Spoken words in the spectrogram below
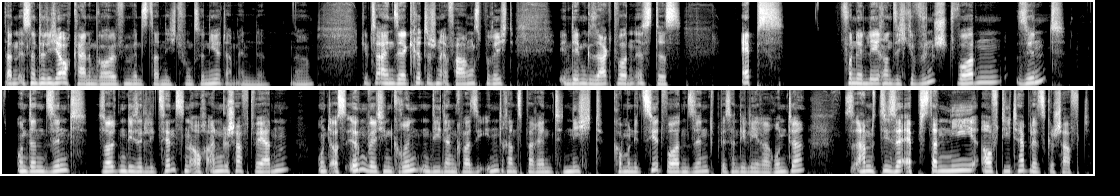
dann ist natürlich auch keinem geholfen, wenn es dann nicht funktioniert am Ende. Ja. Gibt es einen sehr kritischen Erfahrungsbericht, in dem gesagt worden ist, dass Apps von den Lehrern sich gewünscht worden sind und dann sind, sollten diese Lizenzen auch angeschafft werden und aus irgendwelchen Gründen, die dann quasi intransparent nicht kommuniziert worden sind, bis an die Lehrer runter, haben diese Apps dann nie auf die Tablets geschafft.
